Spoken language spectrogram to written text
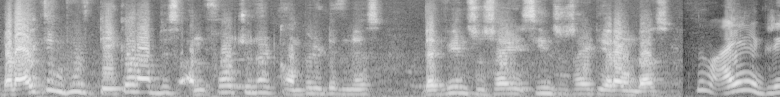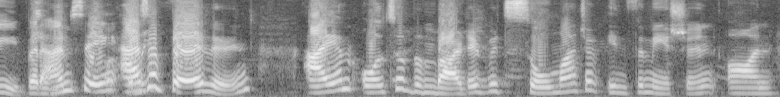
But I think we've taken up this unfortunate competitiveness that we in society see in society around us. No, I agree. But So, I'm saying, uh, I as a mean- parent, I am also bombarded with so much of information on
